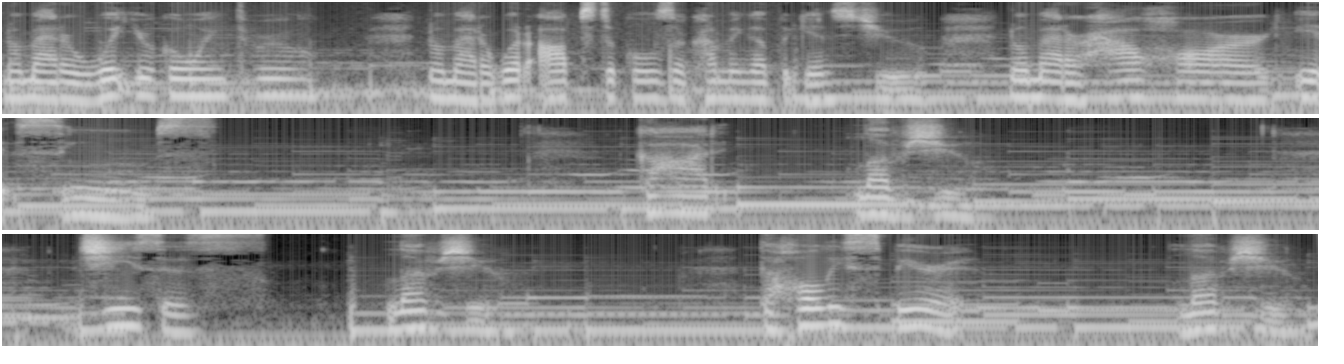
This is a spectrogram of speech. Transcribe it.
No matter what you're going through, no matter what obstacles are coming up against you, no matter how hard it seems, God loves you. Jesus loves you. The Holy Spirit loves you.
